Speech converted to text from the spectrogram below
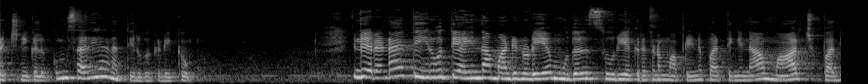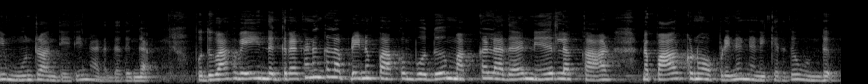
பிரச்சனைகளுக்கும் சரியான தீர்வு கிடைக்கும். இந்த ரெண்டாயிரத்தி இருபத்தி ஐந்தாம் ஆண்டினுடைய முதல் சூரிய கிரகணம் அப்படின்னு பார்த்தீங்கன்னா மார்ச் பதிமூன்றாம் தேதி நடந்ததுங்க. பொதுவாகவே இந்த கிரகணங்கள் அப்படின்னு பார்க்கும்போது மக்கள் அதை நேரில் கா பார்க்கணும் அப்படின்னு நினைக்கிறது உண்டு.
